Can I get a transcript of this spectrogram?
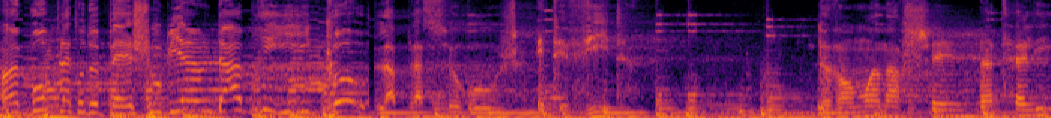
Un beau plateau de pêche ou bien d'abricot? La place rouge était vide. Devant moi marchait Nathalie.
